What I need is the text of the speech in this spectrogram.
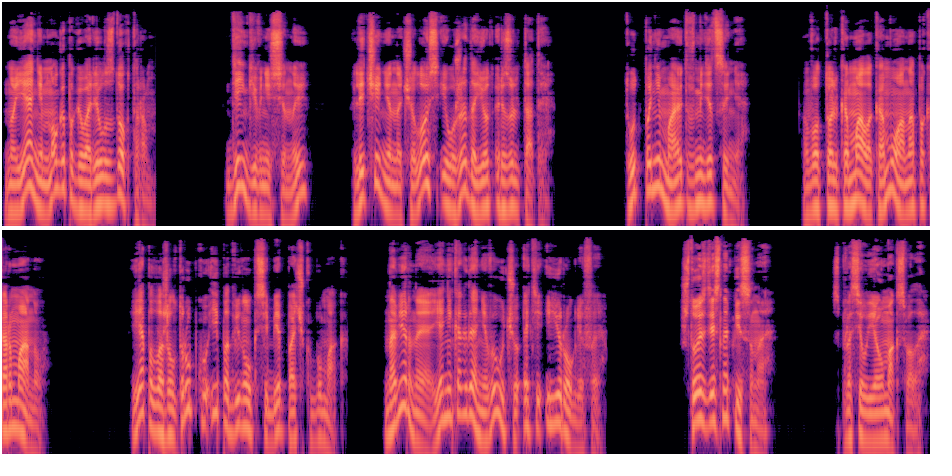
но я немного поговорил с доктором. Деньги внесены, лечение началось и уже дает результаты. Тут понимают в медицине. Вот только мало кому она по карману. Я положил трубку и подвинул к себе пачку бумаг. Наверное, я никогда не выучу эти иероглифы. — Что здесь написано? — спросил я у Максвелла.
